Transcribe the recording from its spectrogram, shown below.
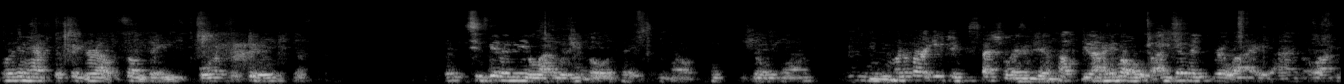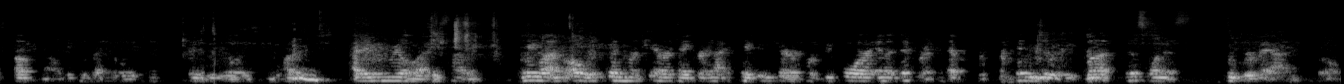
we're gonna have to figure out something for her too. Just- but She's gonna need a lot of rehabilitation, you know, it's really bad. Maybe one of our aging specialists can help you I out. hope, I'm gonna rely on a lot of stuff now because I really, it's gonna be really hard. I didn't realize how, I mean, I've always been her caretaker and I've taken care of her before in a different hip injury, but this one is super bad, so.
